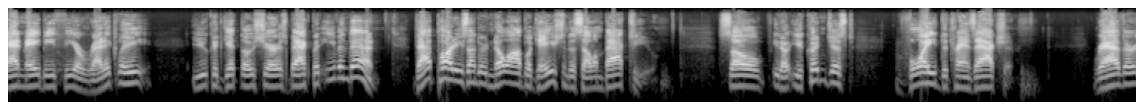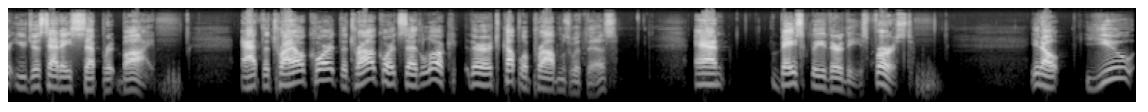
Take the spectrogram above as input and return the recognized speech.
and maybe theoretically you could get those shares back. But even then, that party's under no obligation to sell them back to you. So, you know, you couldn't just void the transaction. Rather, you just had a separate buy. At the trial court, the trial court said, look, there are a couple of problems with this. And basically, they're these. First, you know, you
